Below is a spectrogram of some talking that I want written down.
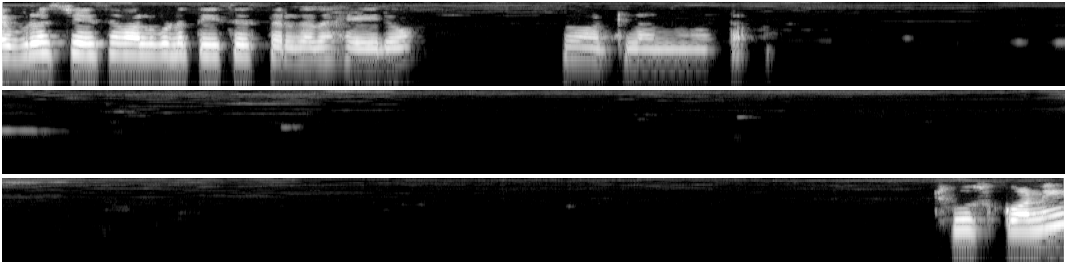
ఐబ్రోస్ చేసే వాళ్ళు కూడా తీసేస్తారు కదా హెయిర్. సో అట్లా అన్నమాట చూసుకొని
